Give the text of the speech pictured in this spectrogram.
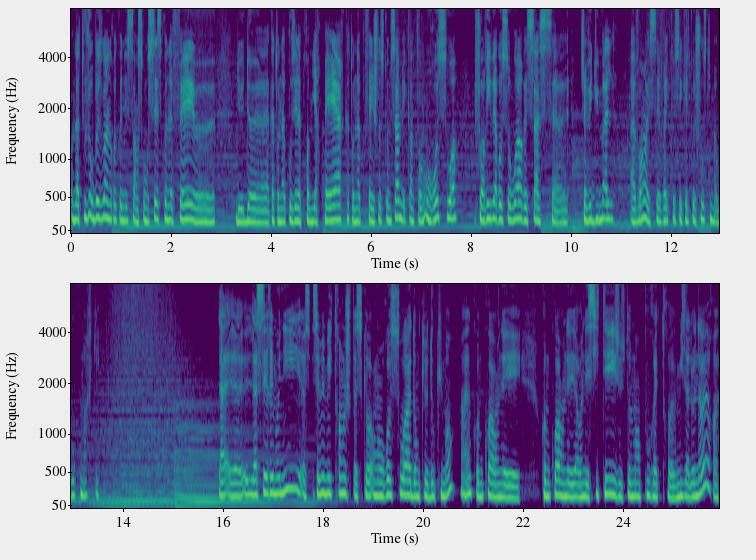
on a, toujours besoin de reconnaissance. On sait ce qu'on a fait euh, quand on a posé la première paire, quand on a fait des choses comme ça, mais quand on, reçoit, il faut arriver à recevoir. Et ça j'avais du mal avant, et c'est vrai que c'est quelque chose qui m'a beaucoup marqué. Euh, la, cérémonie, c'est même étrange parce qu'on reçoit donc le document, hein, comme quoi on est, comme quoi on est, cité justement pour être mis à l'honneur.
